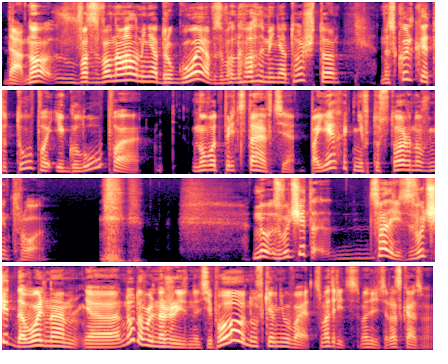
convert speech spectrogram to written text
Да, но взволновало меня другое, взволновало меня то, что насколько это тупо и глупо. Ну вот представьте, поехать не в ту сторону в метро. Ну, звучит, смотрите, звучит довольно, э, ну, довольно жизненно, типа, ну, с кем не бывает. Смотрите, смотрите, рассказываю.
